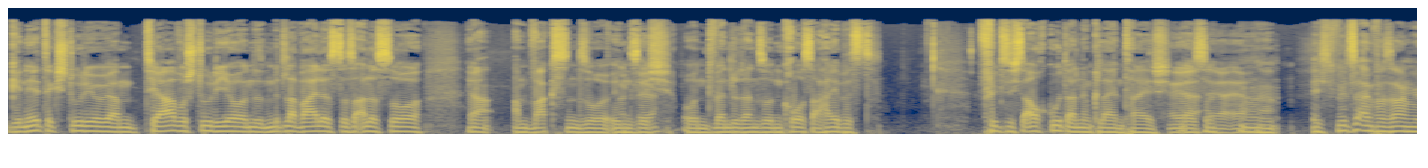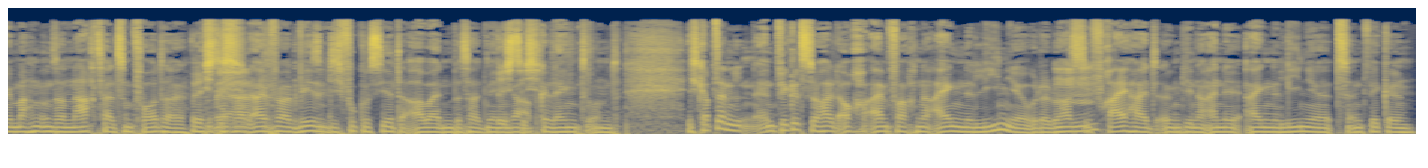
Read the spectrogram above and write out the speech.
Genetikstudio, wir haben Tiavo Studio und mittlerweile ist das alles so ja am wachsen so in Okay. sich und wenn du dann so ein großer Hai bist, fühlt sich's auch gut an einem kleinen Teich, Ja, weißt du? ja, ja. Ich will es einfach sagen, wir machen unseren Nachteil zum Vorteil. Richtig. Das ist halt einfach wesentlich fokussierter arbeiten, bist halt weniger Richtig. abgelenkt und ich glaube, dann entwickelst du halt auch einfach eine eigene Linie oder du Mhm. hast die Freiheit, irgendwie eine eigene Linie zu entwickeln.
